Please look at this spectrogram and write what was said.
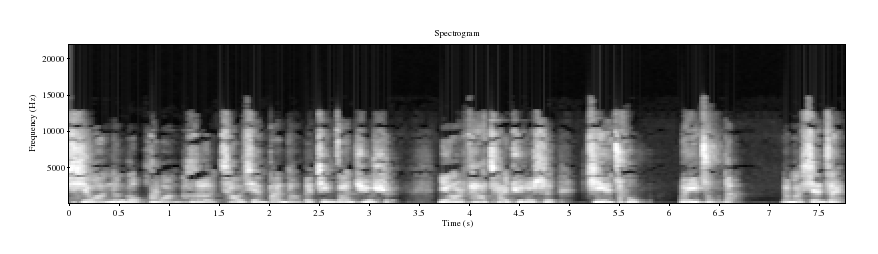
希望能够缓和朝鲜半岛的紧张局势，因而他采取的是接触为主的。那么现在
